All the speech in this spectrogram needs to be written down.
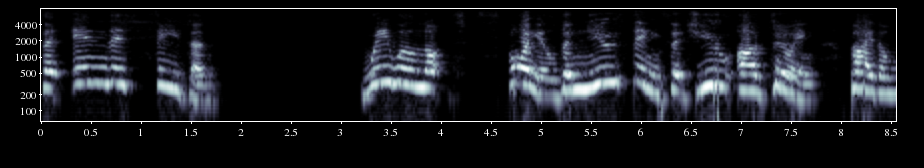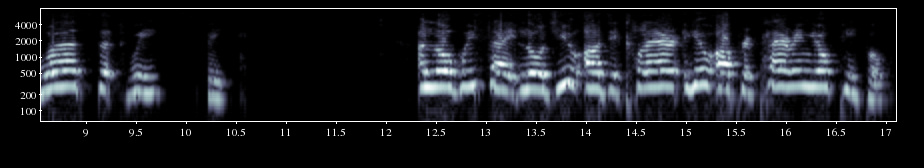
that in this season, we will not spoil the new things that you are doing by the words that we speak. And Lord, we say, Lord, you are declare, you are preparing your people.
